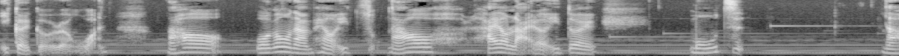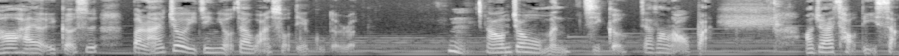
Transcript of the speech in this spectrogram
一个一个人玩。然后我跟我男朋友一组，然后还有来了一对母子。然后还有一个是本来就已经有在玩手碟鼓的人，嗯，然后就我们几个加上老板，然后就在草地上，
